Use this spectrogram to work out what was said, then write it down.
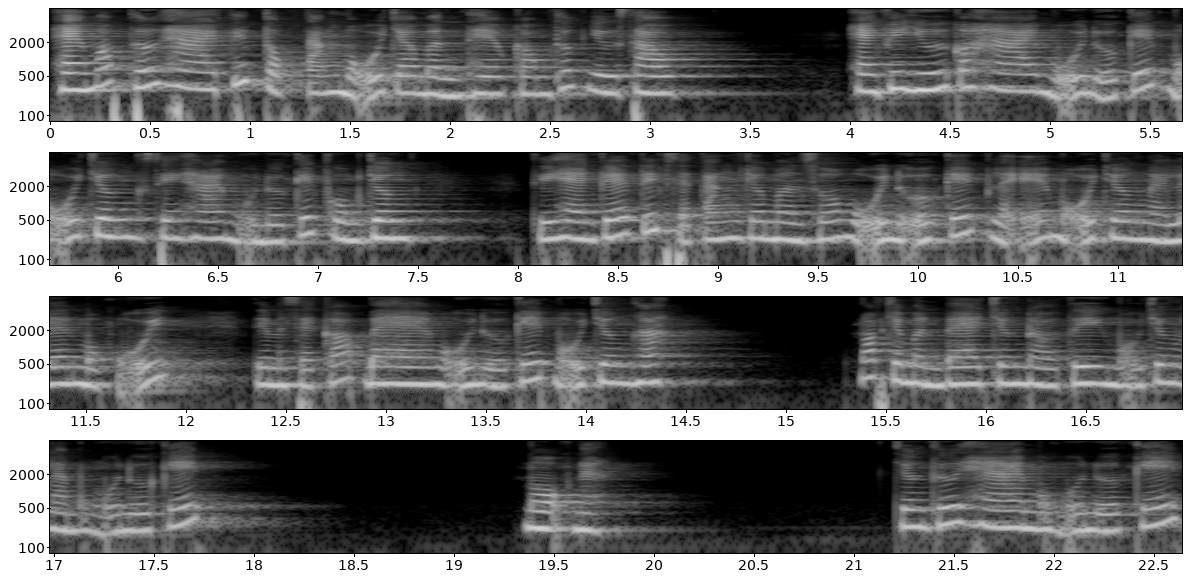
hàng móc thứ hai tiếp tục tăng mũi cho mình theo công thức như sau. Hàng phía dưới có hai mũi nửa kép mỗi chân xen hai mũi nửa kép cùng chân. Thì hàng kế tiếp sẽ tăng cho mình số mũi nửa kép lẻ mỗi chân này lên một mũi. Thì mình sẽ có 3 mũi nửa kép mỗi chân ha. Móc cho mình ba chân đầu tiên, mỗi chân là một mũi nửa kép. Một nè. Chân thứ hai một mũi nửa kép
